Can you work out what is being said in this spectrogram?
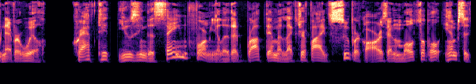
never will. Crafted using the same formula that brought them electrified supercars and multiple IMSA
